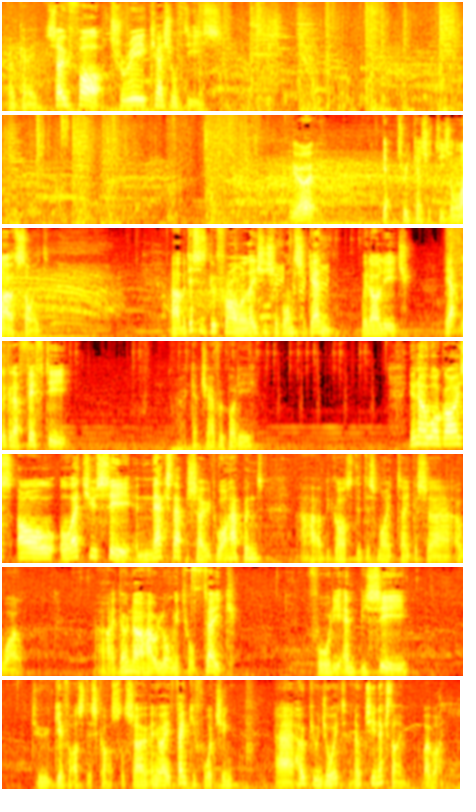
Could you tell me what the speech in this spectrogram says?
Okay, so far, three casualties. Yay. Yeah, three casualties on our side. Uh, but this is good for our relationship once again with our liege. Yeah, look at that, 50. Uh, capture everybody. You know what guys, I'll let you see in next episode what happened. Uh, because this might take us uh, a while. Uh, I don't know how long it will take for the NPC to give us this castle. So anyway, thank you for watching. Uh, hope you enjoyed and hope to see you next time. Bye bye.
